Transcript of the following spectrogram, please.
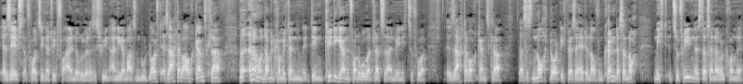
Er selbst freut sich natürlich vor allem darüber, dass es für ihn einigermaßen gut läuft. Er sagt aber auch ganz klar, und damit komme ich dann den Kritikern von Robert Glatzel ein wenig zuvor, er sagt aber auch ganz klar, dass es noch deutlich besser hätte laufen können, dass er noch nicht zufrieden ist, dass er in der Rückrunde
